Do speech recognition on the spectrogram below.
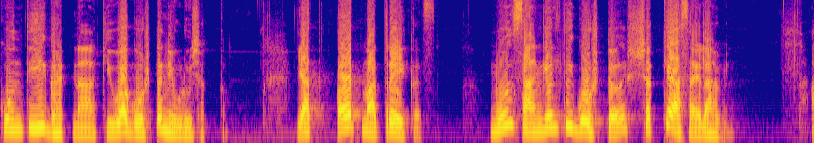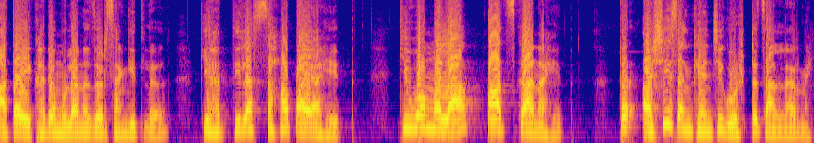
कोणतीही घटना किंवा गोष्ट निवडू शकतं. यात अट मात्र एकच. मूल सांगेल ती गोष्ट शक्य असायला हवी. आता एखाद्या मुलानं जर सांगितलं की हत्तीला सहा पाय आहेत किंवा मला पाच कान आहेत तर अशी संख्यांची गोष्ट चालणार नाही.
